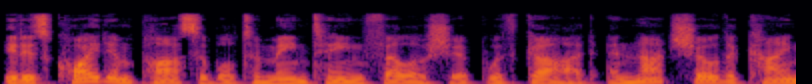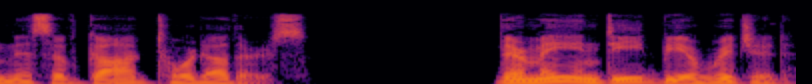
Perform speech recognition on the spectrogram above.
It is quite impossible to maintain fellowship with God and not show the kindness of God toward others. There may indeed be a rigid,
